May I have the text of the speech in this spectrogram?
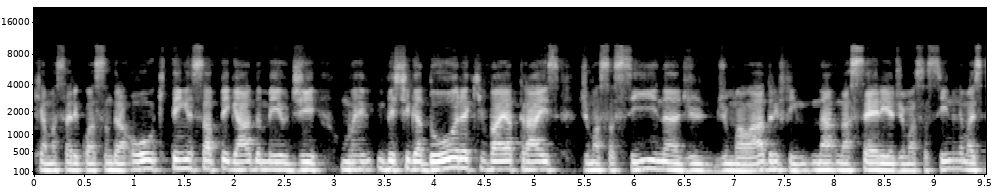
que é uma série com a Sandra Oh, que tem essa pegada meio de uma investigadora que vai atrás de uma assassina, de, de uma ladra, enfim, na, na série é de uma assassina, mas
